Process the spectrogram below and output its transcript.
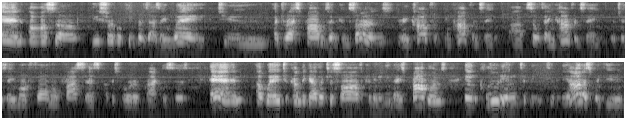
and also use circle keepers as a way to address problems and concerns through a confer- conferencing, uh, facilitating conferencing, which is a more formal process of restorative practices, and a way to come together to solve community-based problems, including, to be, to be honest with you,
